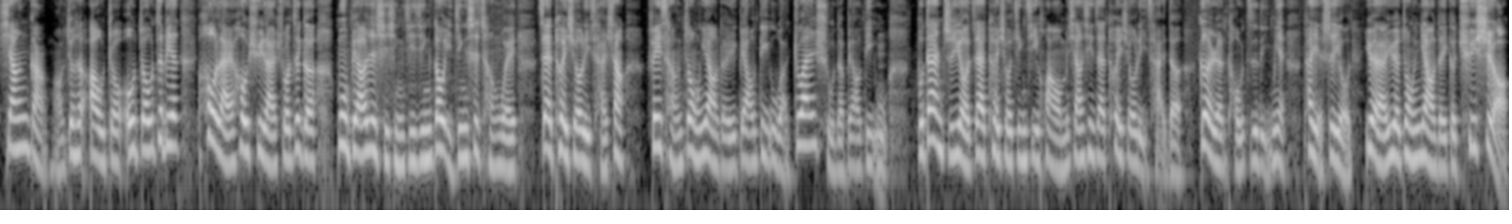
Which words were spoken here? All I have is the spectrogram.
香港啊，就是澳洲、欧洲这边，后来后续来说，这个目标日期型基金都已经是成为在退休理财上。非常重要的一个标的物啊，专属的标的物，不但只有在退休经济化，我们相信在退休理财的个人投资里面，它也是有越来越重要的一个趋势哦。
